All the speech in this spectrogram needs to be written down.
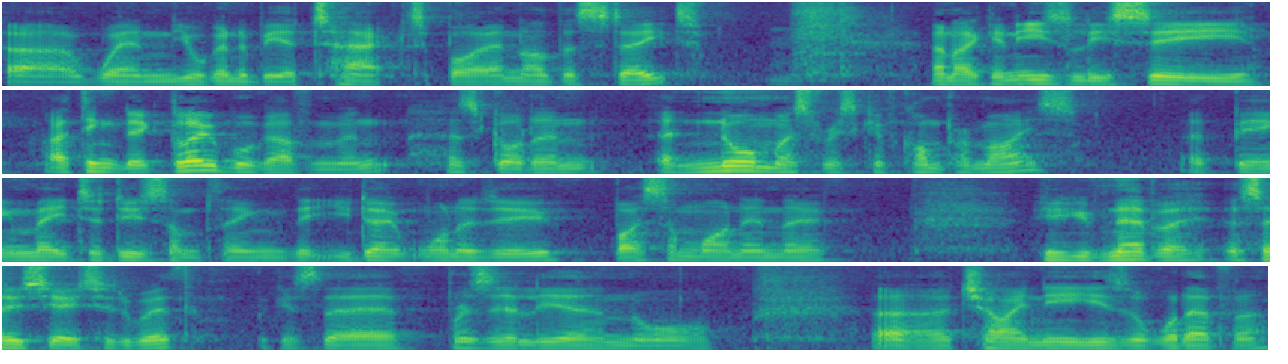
uh, when you're going to be attacked by another state. And I can easily see, I think that global government has got an enormous risk of compromise, of being made to do something that you don't want to do by someone in a, who you've never associated with because they're Brazilian or uh, Chinese or whatever.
